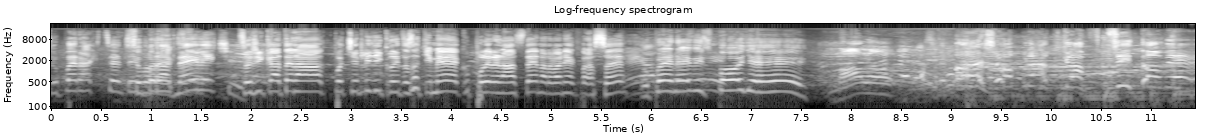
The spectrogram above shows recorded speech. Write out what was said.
Super akce, ty Super vole, akce. největší. Co říkáte na počet lidí, kolik to zatím je, jako půl jedenácté, narvaný jak prase? Úplně nejvíc v pohodě, hej. Až obratka v Citově,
